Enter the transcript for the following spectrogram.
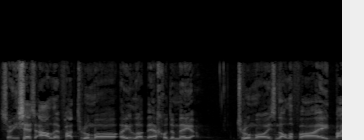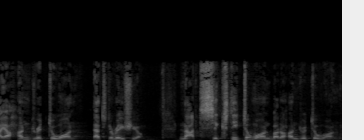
So he says, Aleph hatruma eila be'echodameya. Truma is nullified by a hundred to one. That's the ratio. Not 60 to one, but a hundred to one.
